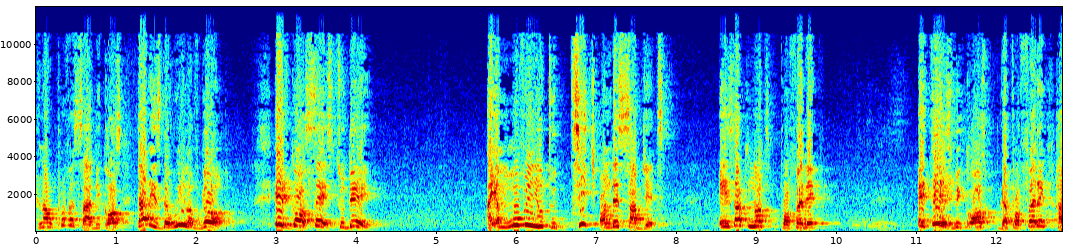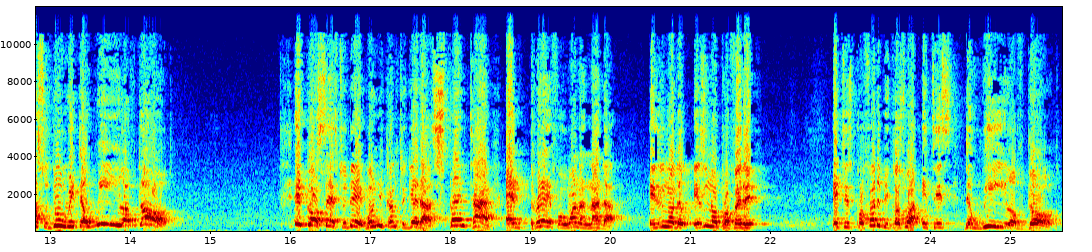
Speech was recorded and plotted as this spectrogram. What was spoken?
and I'll prophesy because that is the will of God. If God says today, I am moving you to teach on this subject, is that not prophetic? It is because the prophetic has to do with the will of God. If God says today, when you come together, spend time and pray for one another, is it not, the, is it not prophetic? It is prophetic because what? It is the will of God.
